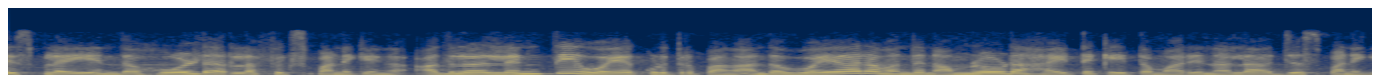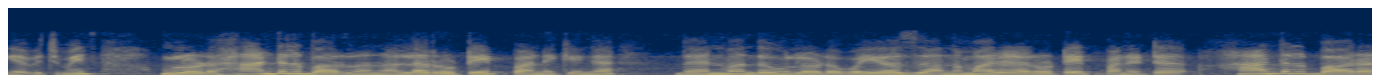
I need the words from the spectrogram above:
டிஸ்பிளேயை இந்த ஹோல்டரில் ஃபிக்ஸ் பண்ணிக்கோங்க. அதில் லென்த்தி ஒயர் கொடுத்துருப்பாங்க. அந்த ஒயரை வந்து நம்மளோட ஹைட்டுக்கு ஏற்ற மாதிரி நல்லா அட்ஜஸ்ட் பண்ணிக்கங்க. விச் மீன்ஸ் உங்களோட ஹேண்டில் பாரில் நல்லா ரொட்டேட் பண்ணிக்கோங்க. தென் வந்து உங்களோட ஒயர்ஸ் அந்த மாதிரி ரொட்டேட் பண்ணிவிட்டு ஹேண்டில் பாரை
